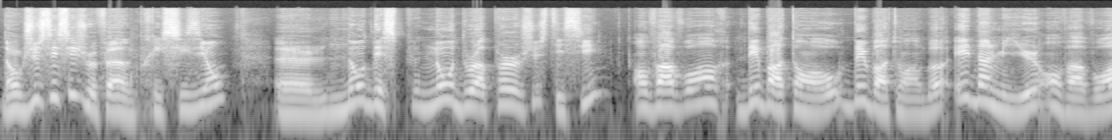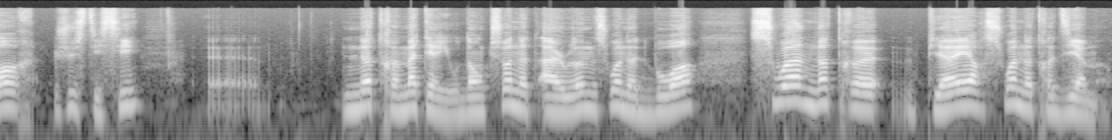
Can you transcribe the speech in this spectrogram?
Donc juste ici, je veux faire une précision. Euh, nos, no droppers juste ici, on va avoir des bâtons en haut, des bâtons en bas, et dans le milieu, on va avoir juste ici euh, notre matériau. Donc soit notre iron, soit notre bois, soit notre pierre, soit notre diamant.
